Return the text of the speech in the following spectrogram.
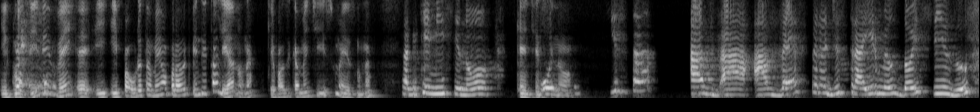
Inclusive, vem. É, e, e, paura também é uma palavra que vem do italiano, né? Que é basicamente isso mesmo, né? Sabe quem me ensinou? Quem te ensinou? O a, a, a véspera de extrair meus dois sisos.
